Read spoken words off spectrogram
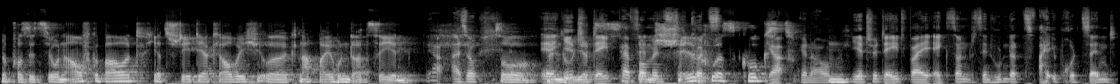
eine Position aufgebaut. Jetzt steht der, glaube ich, äh, knapp bei 110. Ja, also so, äh, Year-to-Date-Performance. Shell-Kurs guckst. Ja, genau. Hm. Year-to-Date bei Exxon sind 102 Prozent.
